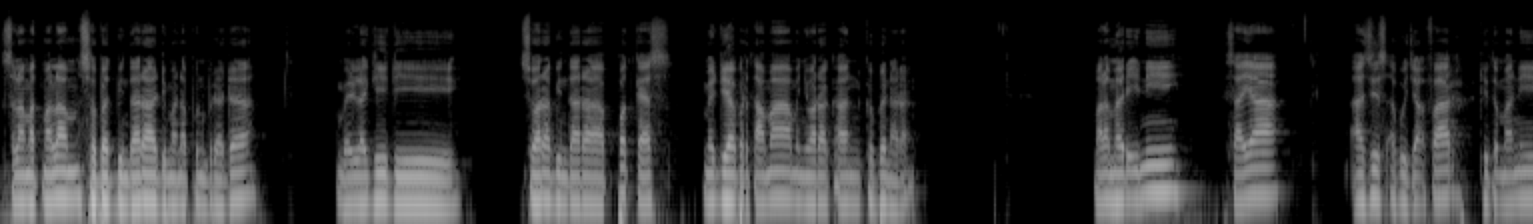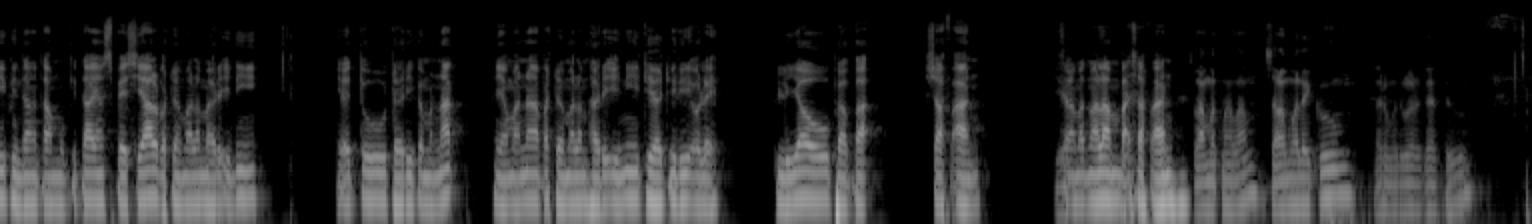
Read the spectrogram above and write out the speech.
Selamat malam Sobat Bintara di mana pun berada. Kembali lagi di Suara Bintara Podcast Media pertama menyuarakan kebenaran. Malam hari ini saya Aziz Abu Ja'far ditemani bintang tamu kita yang spesial pada malam hari ini Yaitu dari Kemenak Yang mana pada malam hari ini dihadiri oleh beliau Bapak Syaf'an Ya. Selamat malam Pak Syaf'an Selamat malam. Assalamualaikum warahmatullahi wabarakatuh.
